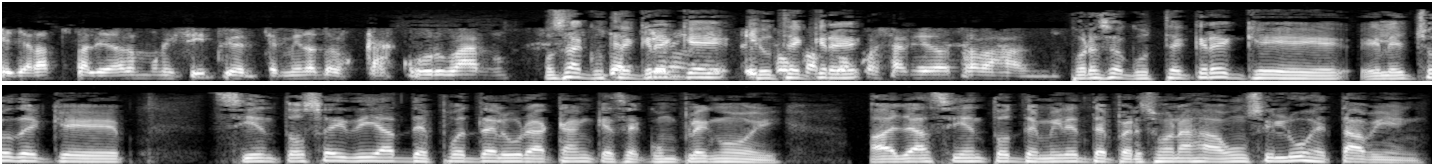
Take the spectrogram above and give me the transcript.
que ya la totalidad de los municipios en términos de los cascos urbanos. O sea, que usted cree que, que usted cree, se han ido trabajando. por eso que usted cree que el hecho de que 106 días después del huracán que se cumplen hoy haya cientos de miles de personas aún sin luz está bien.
